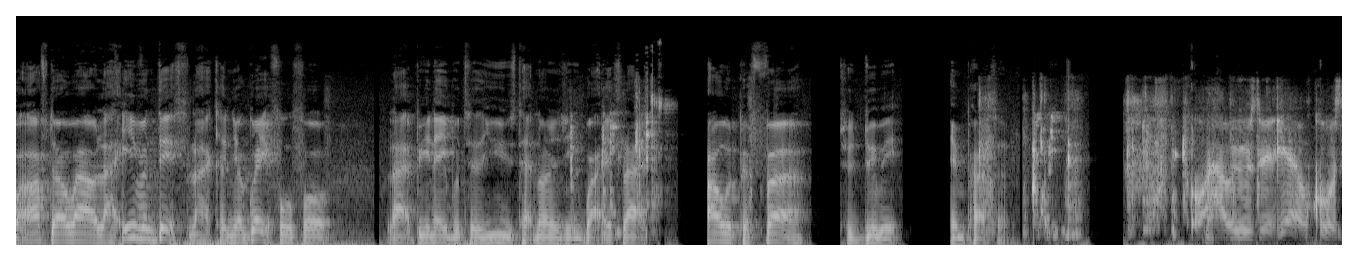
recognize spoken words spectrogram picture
but after a while, like even this, like, and you're grateful for like being able to use technology, but it's like I would prefer to do it in person. Or how he was doing. Yeah, of course.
